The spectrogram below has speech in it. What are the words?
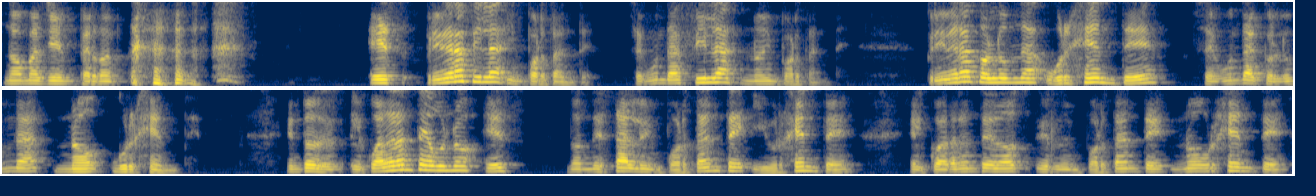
no, más bien, perdón, es primera fila importante, segunda fila no importante. Primera columna urgente, segunda columna no urgente. Entonces, el cuadrante 1 es donde está lo importante y urgente, el cuadrante 2 es lo importante, no urgente,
